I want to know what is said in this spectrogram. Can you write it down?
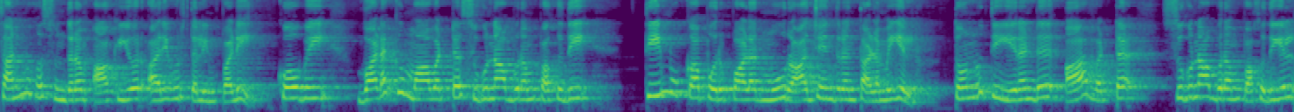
சண்முக சுந்தரம் ஆகியோர் அறிவுறுத்தலின்படி கோவை வடக்கு மாவட்ட சுகுணாபுரம் பகுதி திமுக பொறுப்பாளர் மு. ராஜேந்திரன் தலைமையில் தொண்ணூற்றி இரண்டு ஆ வட்ட சுகுணாபுரம் பகுதியில்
